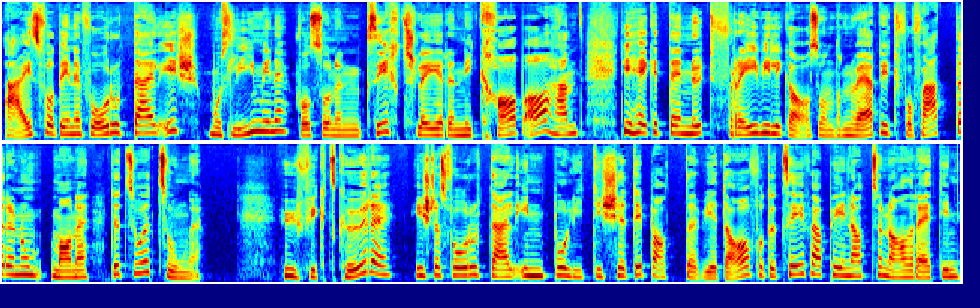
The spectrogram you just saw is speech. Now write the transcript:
Eines von diesen Vorurteilen ist, Musliminnen, die so einen Gesichtsschleier, einen Niqab anhaben, die haben den nicht freiwillig an, sondern werden von Vätern und Männern dazu gezwungen. Häufig zu hören ist das Vorurteil in politischen Debatten, wie da von der CVP-Nationalrätin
